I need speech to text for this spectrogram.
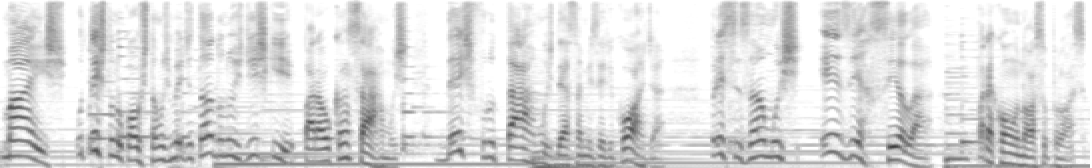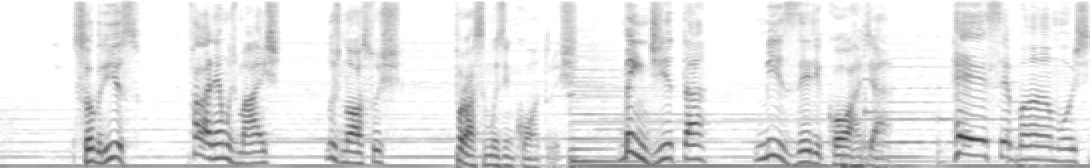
Mas o texto no qual estamos meditando nos diz que, para alcançarmos, desfrutarmos dessa misericórdia, precisamos exercê-la para com o nosso próximo. Sobre isso, falaremos mais nos nossos próximos encontros. Bendita misericórdia! recebamos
